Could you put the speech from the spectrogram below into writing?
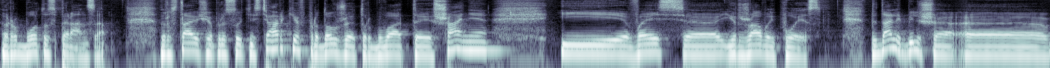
роботу Спіранза. Зростаюча присутність арків продовжує турбувати Шані і весь е, іржавий пояс. Дедалі більше е,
